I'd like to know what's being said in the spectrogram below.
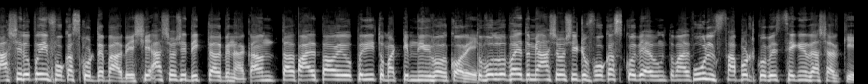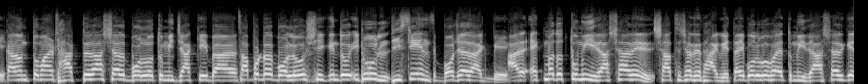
রাশের উপরেই ফোকাস করতে পারবে। সে আশেপাশে পারবে না, কারণ তার উপরেই তোমার টিম নির্ভর করে। তো বলব ভাই তুমি আশেপাশে একটু ফোকাস করবে এবং তোমার ফুল সাপোর্ট করবে সেকেন্ড রাশারকে কারণ তোমার থার্ড রাশার বলো তুমি, যাকে বা সাপোর্টার বলো, সে কিন্তু একটু ডিস্টেন্স বজায় রাখবে। আর একমাত্র তুমি রাশারের সাথে সাথে থাকবে। তাই বলব ভাই, তুমি রাশারকে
